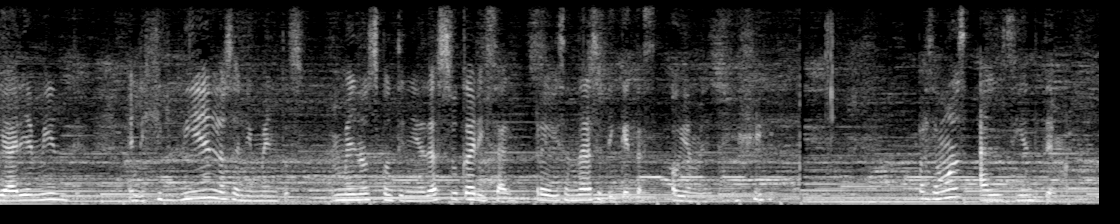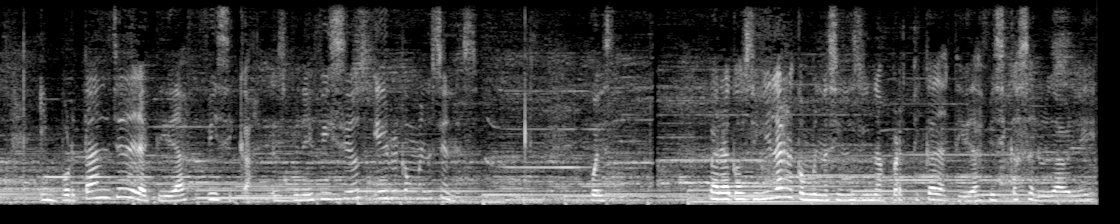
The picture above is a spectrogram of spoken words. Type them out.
diariamente. Elegir bien los alimentos. Menos contenido de azúcar y sal. Revisando las etiquetas, obviamente. Pasamos al siguiente tema Importancia de la actividad física, los beneficios y recomendaciones. Pues para conseguir las recomendaciones de una práctica de actividad física saludable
